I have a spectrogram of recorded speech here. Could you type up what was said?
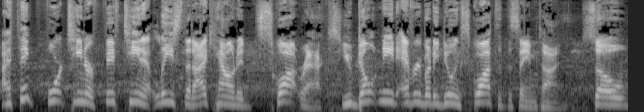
I think 14 or 15 at least that I counted squat racks. You don't need everybody doing squats at the same time. So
